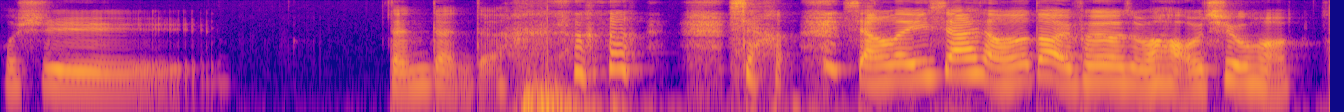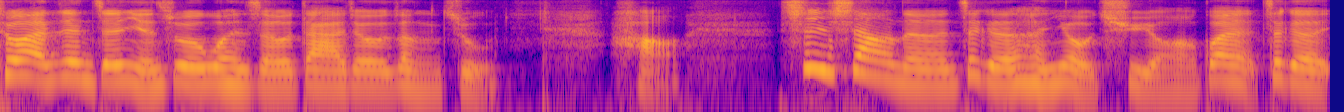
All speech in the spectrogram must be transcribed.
或是。等等的，想想了一下，想说到底朋友有什么好处哈？突然认真严肃的问的时候，大家就愣住。好，事实上呢，这个很有趣哦。关这个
